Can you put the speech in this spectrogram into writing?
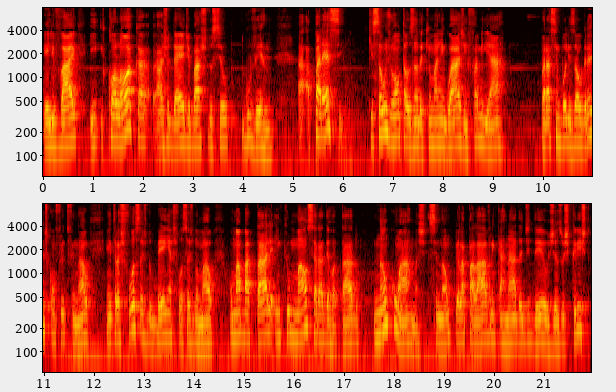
ele vai e, e coloca a Judéia debaixo do seu governo. Parece que São João está usando aqui uma linguagem familiar para simbolizar o grande conflito final entre as forças do bem e as forças do mal, uma batalha em que o mal será derrotado não com armas, senão pela palavra encarnada de Deus, Jesus Cristo,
